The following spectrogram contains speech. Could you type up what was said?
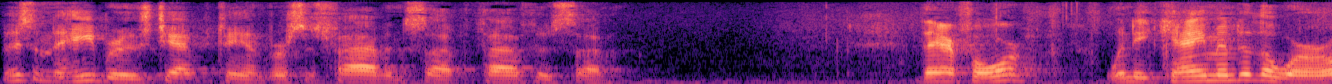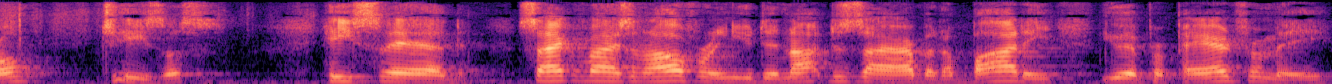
Listen to Hebrews chapter 10, verses 5 and 7, 5 through 7. Therefore, when he came into the world, Jesus, he said, Sacrifice and offering you did not desire, but a body you have prepared for me.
